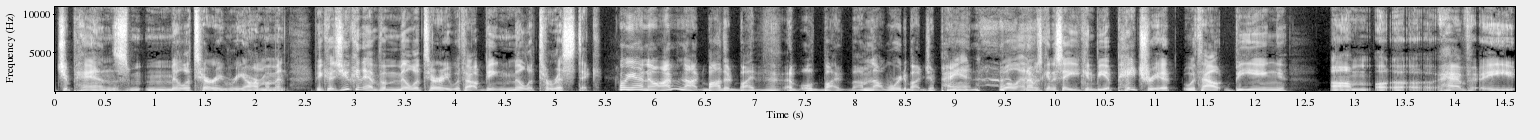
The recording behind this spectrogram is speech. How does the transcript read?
Japan's military rearmament because you can have a military without being militaristic. Oh yeah, no, I'm not bothered by. Th- uh, well, by I'm not worried about Japan. Well, and I was going to say you can be a patriot without being um uh, uh, have a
